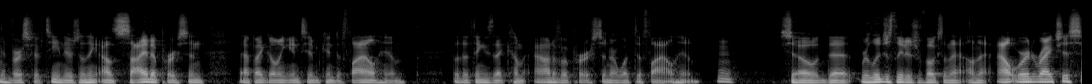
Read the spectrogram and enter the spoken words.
in verse 15, there's nothing outside a person that by going into him can defile him, but the things that come out of a person are what defile him. Hmm. So the religious leaders were focused on that on the outward righteous,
